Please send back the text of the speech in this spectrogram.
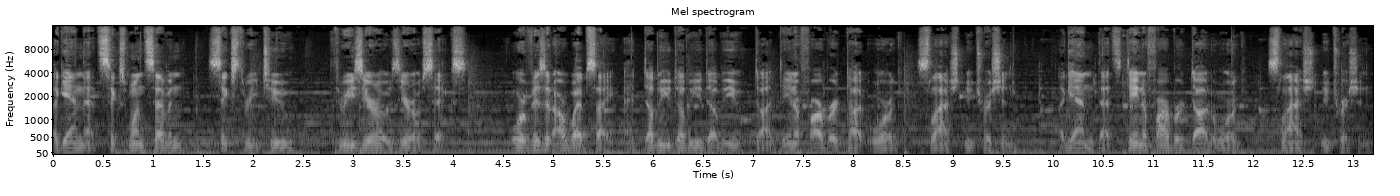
Again, that's 617 632 3006. Or visit our website at www.danafarber.org/nutrition. Again, that's danafarber.org/nutrition.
